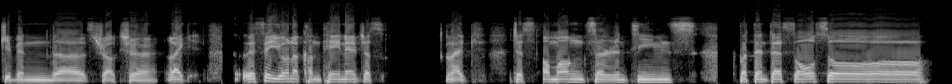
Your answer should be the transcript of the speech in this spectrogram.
given the structure, like let's say you want to contain it just like just among certain teams, but then that's also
